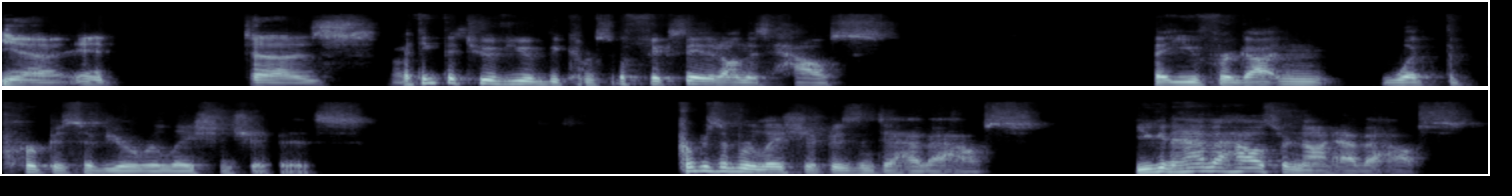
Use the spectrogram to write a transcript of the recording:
Yeah, it does. I think the two of you have become so fixated on this house that you've forgotten what the purpose of your relationship is. Purpose of relationship isn't to have a house. You can have a house or not have a house.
